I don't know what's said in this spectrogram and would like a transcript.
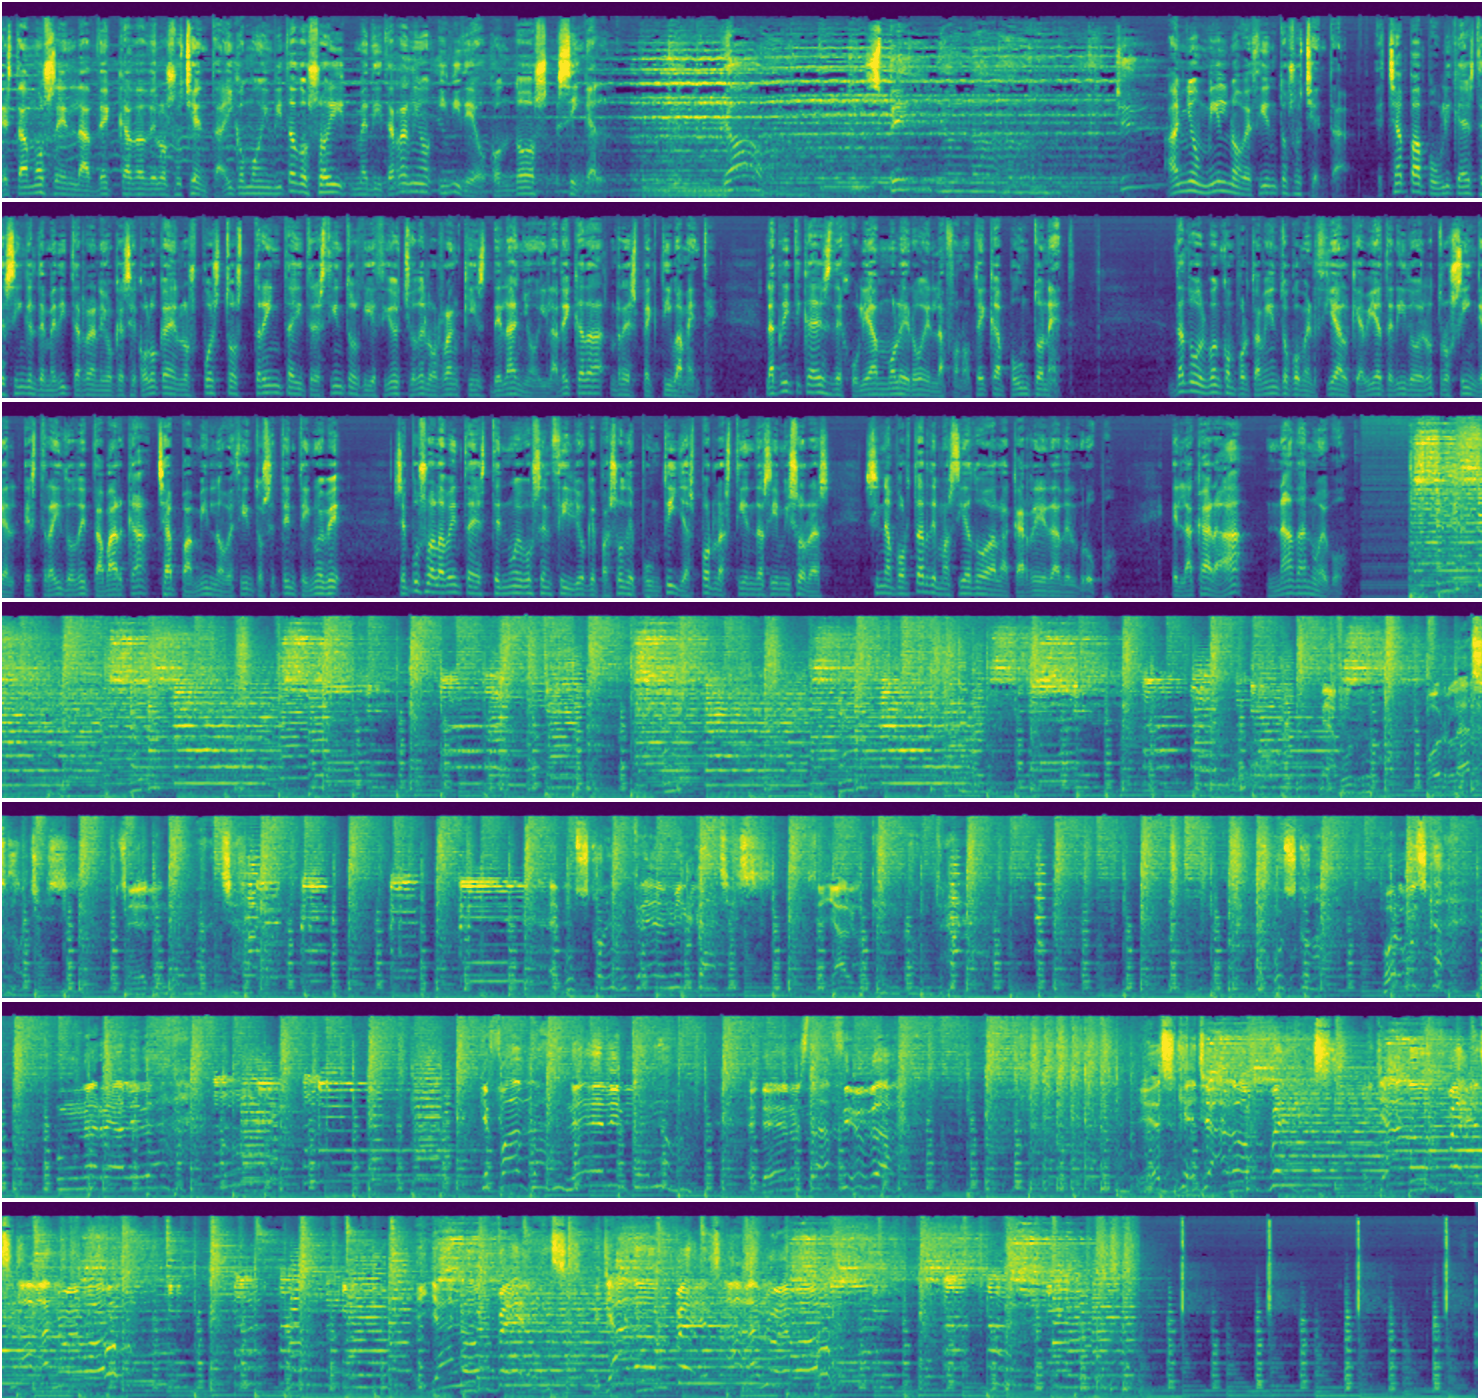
Estamos en la década de los 80 y como invitados hoy Mediterráneo y Vídeo con dos singles. Año 1980. Chapa publica este single de Mediterráneo que se coloca en los puestos 30 y 318 de los rankings del año y la década respectivamente. La crítica es de Julián Molero en lafonoteca.net. Dado el buen comportamiento comercial que había tenido el otro single extraído de Tabarca, Chapa 1979, se puso a la venta este nuevo sencillo que pasó de puntillas por las tiendas y emisoras sin aportar demasiado a la carrera del grupo. En la cara A, nada nuevo.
